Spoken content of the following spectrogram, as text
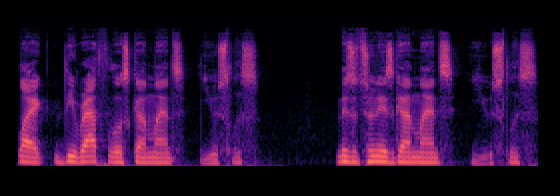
like the Rathalos gun lance useless. Mizutsune's gun lance useless.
